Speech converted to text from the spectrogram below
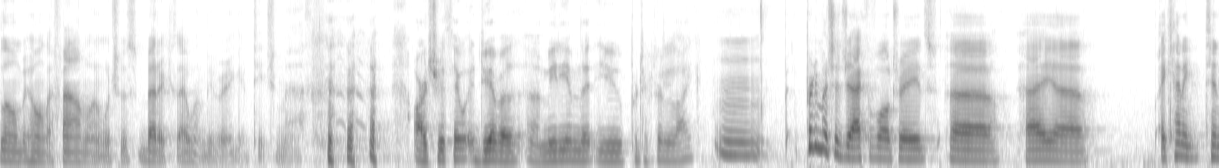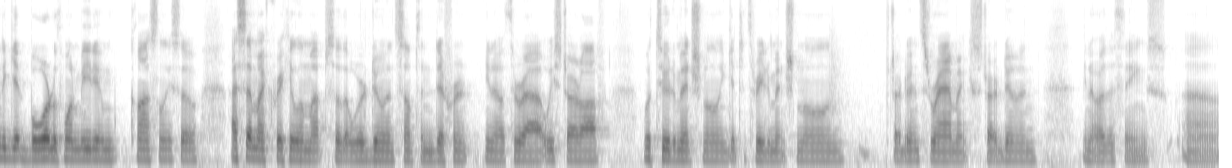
lo and behold, I found one, which was better because I wouldn't be very good teaching math. Your thing. Do you have a, a medium that you particularly like? Mm, pretty much a jack of all trades. Uh, I uh, I kind of tend to get bored with one medium constantly, so I set my curriculum up so that we're doing something different, you know, throughout. We start off with two dimensional and get to three dimensional and start doing ceramics, start doing, you know, other things. Uh,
